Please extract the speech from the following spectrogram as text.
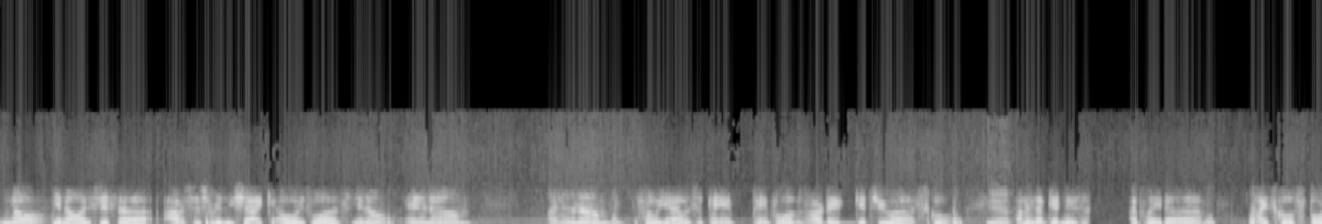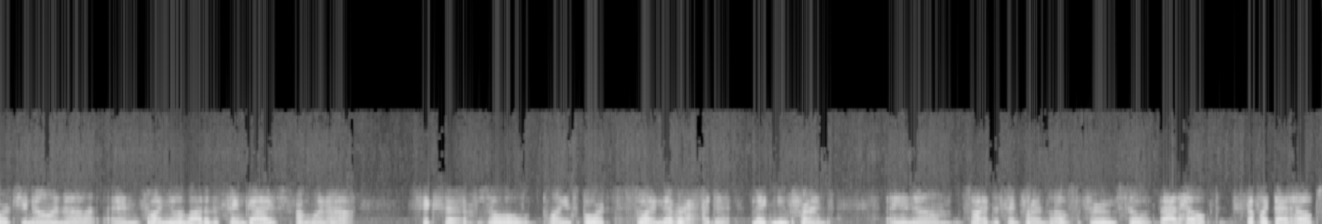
no, you know, it's just uh, I was just really shy, always was, you know, and um, and um, so yeah, it was just pain, painful. It was hard to get through uh, school. Yeah. I mean, the good news is I played uh, high school sports, you know, and uh, and so I knew a lot of the same guys from when I was six, seven years old playing sports. So I never had to make new friends, and um, so I had the same friends all through. So that helped. Stuff like that helps.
